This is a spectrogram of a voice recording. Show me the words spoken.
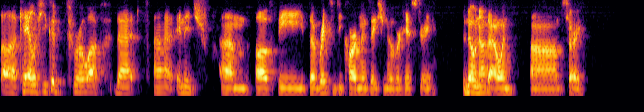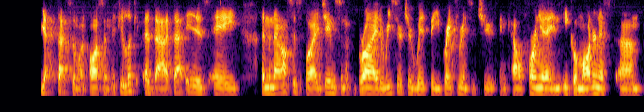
uh, Kale, if you could throw up that uh, image um, of the the rates of decarbonization over history. No, not that one. Um, sorry. Yeah, that's the one. Awesome. If you look at that, that is a an analysis by Jameson McBride, a researcher with the Breakthrough Institute in California, an eco-modernist um,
